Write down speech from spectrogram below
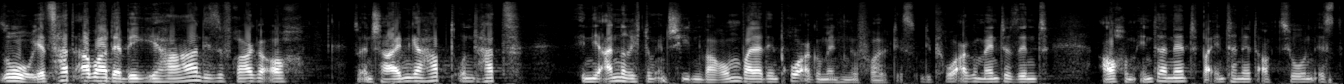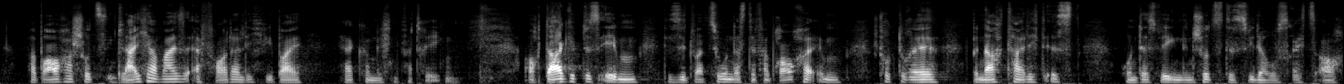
So, jetzt hat aber der BGH diese Frage auch zu entscheiden gehabt und hat in die andere Richtung entschieden. Warum? Weil er den Pro-Argumenten gefolgt ist. Und die Pro-Argumente sind auch im Internet, bei Internetauktionen ist Verbraucherschutz in gleicher Weise erforderlich wie bei herkömmlichen Verträgen. Auch da gibt es eben die Situation, dass der Verbraucher im strukturell benachteiligt ist und deswegen den Schutz des Widerrufsrechts auch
